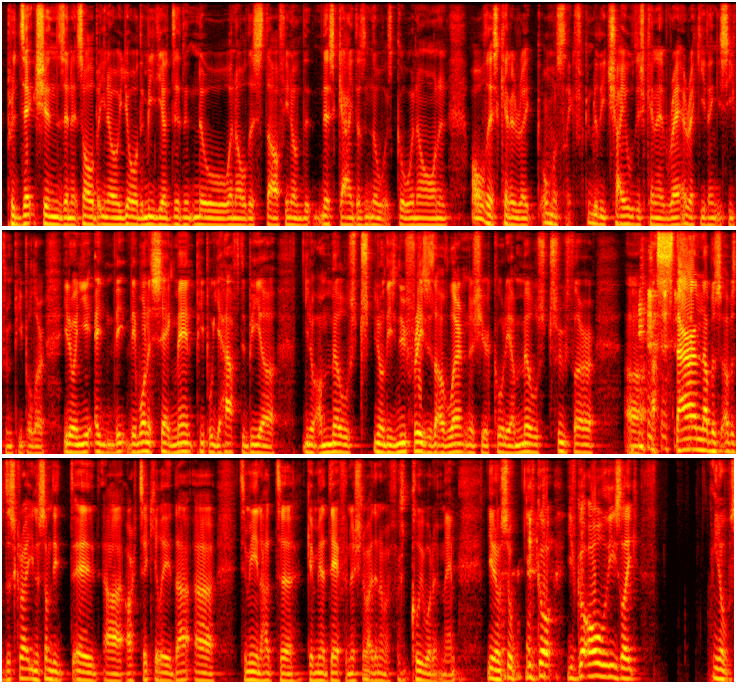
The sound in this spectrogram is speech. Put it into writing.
predictions, and it's all about you know, yo, the media didn't know, and all this stuff. You know, the, this guy doesn't know what's going on, and all this kind of like almost like fucking really childish kind of rhetoric you think you see from people, or you know, and you and they they want to segment people. You have to be a you know a Mills, you know these new phrases that I've learned this year, Corey, a Mills truther uh, a stand. I was I was describing. You know, somebody uh, uh, articulated that uh, to me and I had to give me a definition of it. I didn't have a clue what it meant. You know, so you've got you've got all these like you know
